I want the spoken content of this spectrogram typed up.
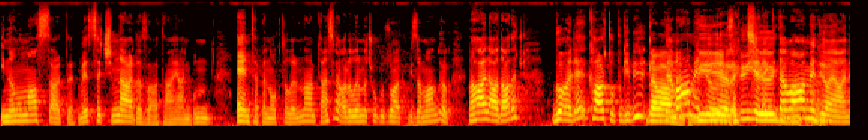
İnanılmaz sertti ve seçimler de zaten yani bunun en tepe noktalarından bir tanesi ve aralarında çok uzak bir zamanda yok. Ve hala daha da böyle kar topu gibi Devam devam, ediyor. ediyoruz. Büyüyerek, Büyüyerek, gibi. devam Evet. ediyor yani.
